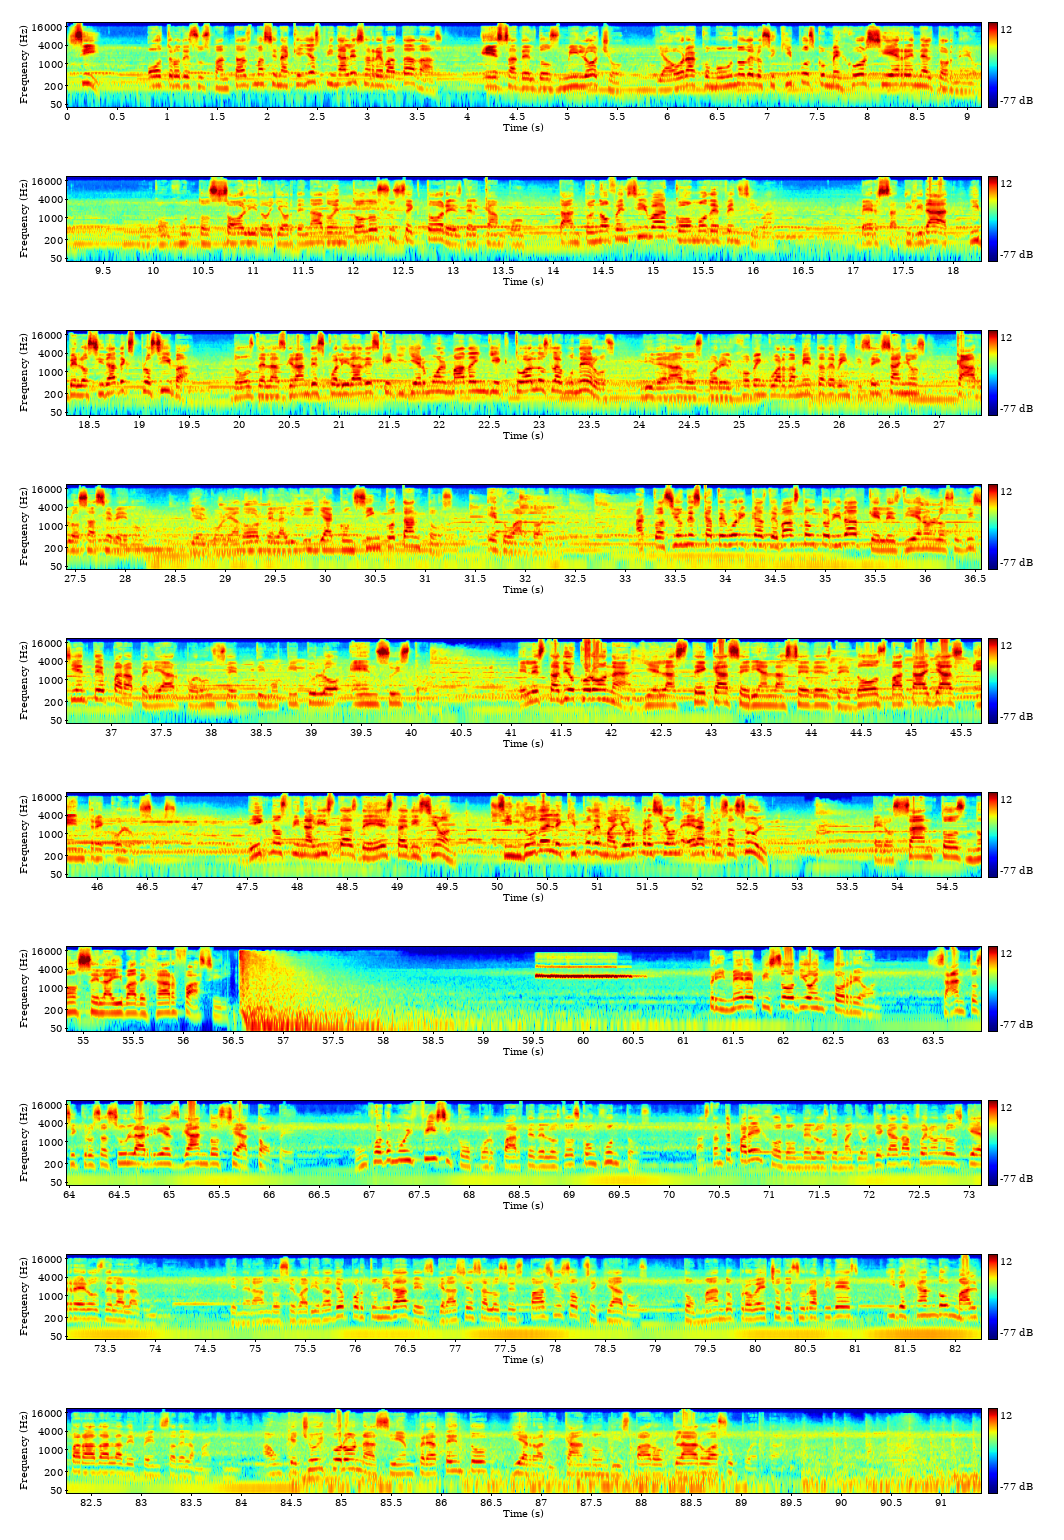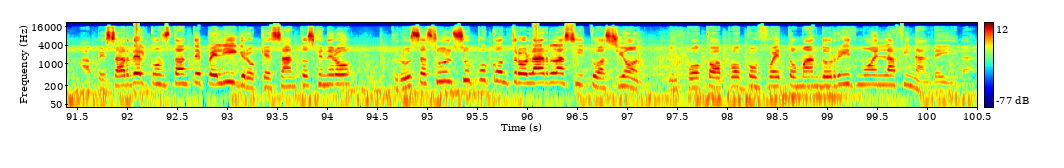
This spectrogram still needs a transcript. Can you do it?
Sí, otro de sus fantasmas en aquellas finales arrebatadas, esa del 2008, y ahora como uno de los equipos con mejor cierre en el torneo. Un conjunto sólido y ordenado en todos sus sectores del campo, tanto en ofensiva como defensiva. Versatilidad y velocidad explosiva, dos de las grandes cualidades que Guillermo Almada inyectó a los laguneros, liderados por el joven guardameta de 26 años, Carlos Acevedo y el goleador de la liguilla con cinco tantos, Eduardo Aguirre. Actuaciones categóricas de vasta autoridad que les dieron lo suficiente para pelear por un séptimo título en su historia. El Estadio Corona y el Azteca serían las sedes de dos batallas entre colosos. Dignos finalistas de esta edición, sin duda el equipo de mayor presión era Cruz Azul, pero Santos no se la iba a dejar fácil. Primer episodio en Torreón. Santos y Cruz Azul arriesgándose a tope. Un juego muy físico por parte de los dos conjuntos. Bastante parejo donde los de mayor llegada fueron los guerreros de la laguna, generándose variedad de oportunidades gracias a los espacios obsequiados, tomando provecho de su rapidez y dejando mal parada la defensa de la máquina. Aunque Chuy Corona siempre atento y erradicando un disparo claro a su puerta. A pesar del constante peligro que Santos generó, Cruz Azul supo controlar la situación y poco a poco fue tomando ritmo en la final de ida.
